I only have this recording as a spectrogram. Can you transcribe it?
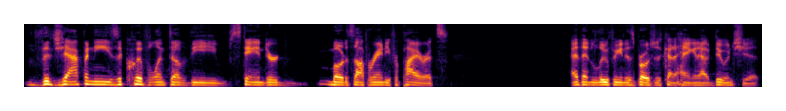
the Japanese equivalent of the standard modus operandi for pirates. And then Luffy and his bros just kind of hanging out doing shit.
